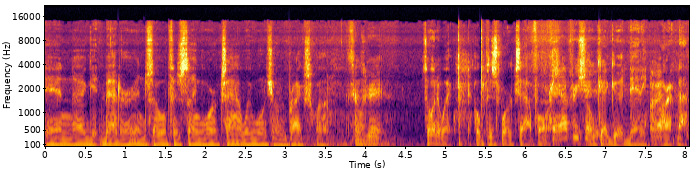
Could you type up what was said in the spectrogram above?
and uh, get better, and so if this thing works out, we want you on the practice squad. Sounds great. So anyway, hope this works out for us. Okay, I appreciate it. Okay, good, Danny. All right. All right, bye.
